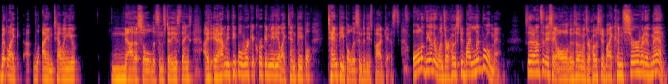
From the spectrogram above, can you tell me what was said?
but like uh, I am telling you, not a soul listens to these things. I, how many people work at Crooked Media? Like 10 people? 10 people listen to these podcasts. All of the other ones are hosted by liberal men. So don't say they say, oh, those other ones are hosted by conservative men.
